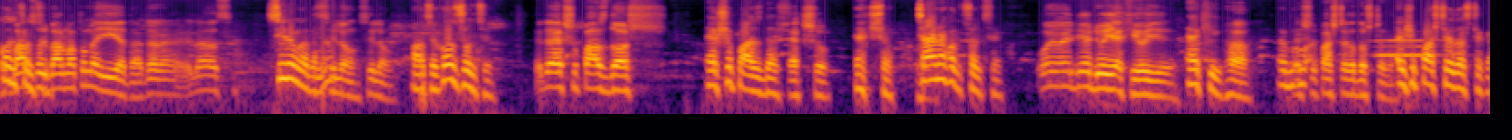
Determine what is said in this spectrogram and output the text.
কত বার চলছে? সরি বারমা না ই আদা এটা এটা আদা না? শিলং শিলং। আচ্ছা কত চলছে? এটা একশো পাঁচ দশ। একশো পাঁচ দশ। একশো। একশো। চায়না কত চলছে? ওই ওই একই ওই একই? হ্যাঁ পাঁচ টাকা দশ টাকা। একশো পাঁচ টাকা দশ টাকা।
